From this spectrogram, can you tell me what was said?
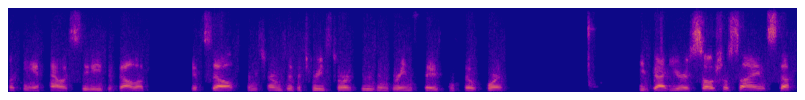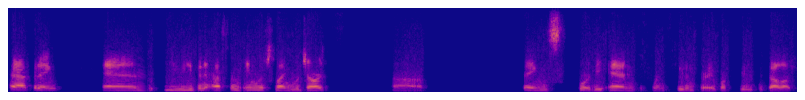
looking at how a city develops itself in terms of its resources and green space and so forth You've got your social science stuff happening, and you even have some English language arts uh, things for the end when students are able to develop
